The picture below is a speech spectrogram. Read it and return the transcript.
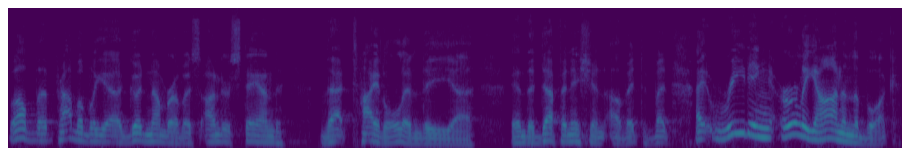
well, but probably a good number of us, understand that title and the uh, and the definition of it. But uh, reading early on in the book,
